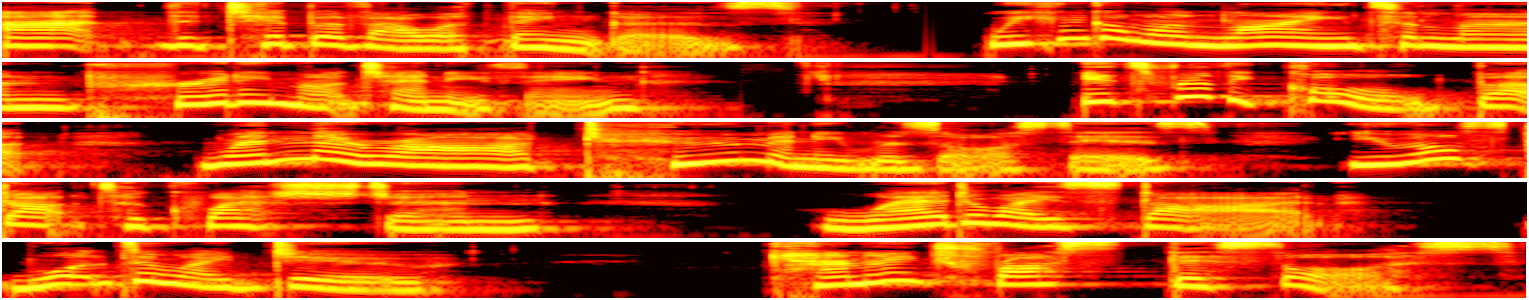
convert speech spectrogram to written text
at the tip of our fingers we can go online to learn pretty much anything. It's really cool, but when there are too many resources, you will start to question where do I start? What do I do? Can I trust this source?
